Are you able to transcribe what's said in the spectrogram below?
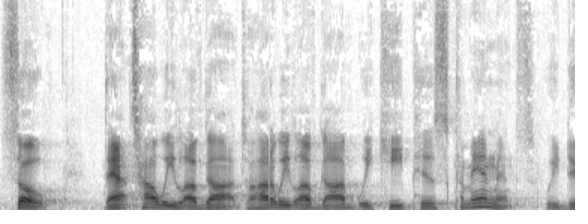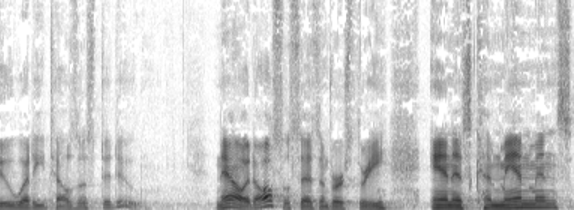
So, that's how we love God. So, how do we love God? We keep His commandments. We do what He tells us to do. Now, it also says in verse 3 and his commandments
